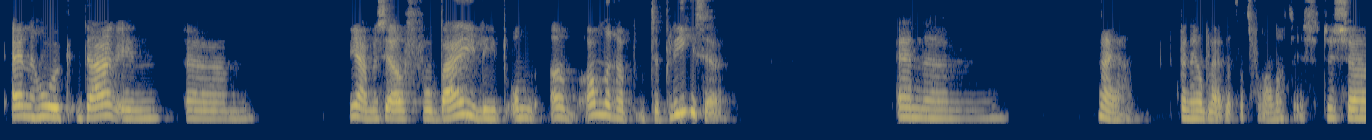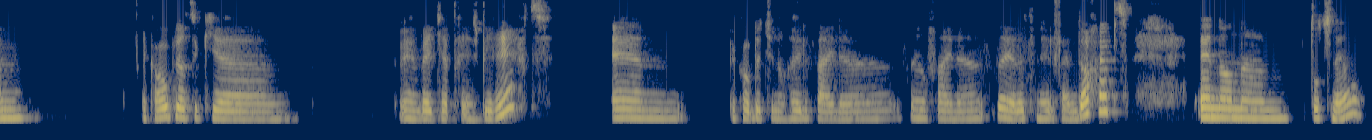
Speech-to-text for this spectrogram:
En hoe ik daarin um, ja, mezelf voorbij liep om, om anderen te pleasen. En um, nou ja, ik ben heel blij dat dat veranderd is. Dus um, ik hoop dat ik je een beetje heb geïnspireerd. En ik hoop dat je nog hele fijne, heel fijne, nou ja, dat je een hele fijne dag hebt. En dan um, tot snel.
